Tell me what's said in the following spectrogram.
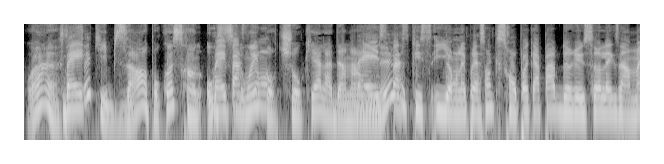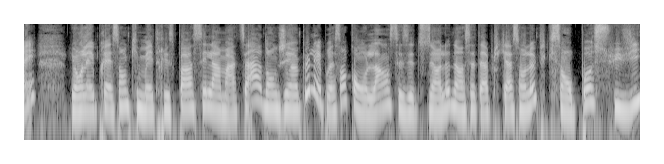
Pourquoi? C'est Ben- ça qui est bizarre. Pourquoi se rendre aussi Ben, loin pour te choquer à la dernière Ben, minute? parce qu'ils ils ont l'impression qu'ils seront pas capables de réussir l'examen. Ils ont l'impression qu'ils maîtrisent pas assez la matière. Donc, j'ai un peu l'impression qu'on lance ces étudiants-là dans cette application-là puis qu'ils sont pas suivis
